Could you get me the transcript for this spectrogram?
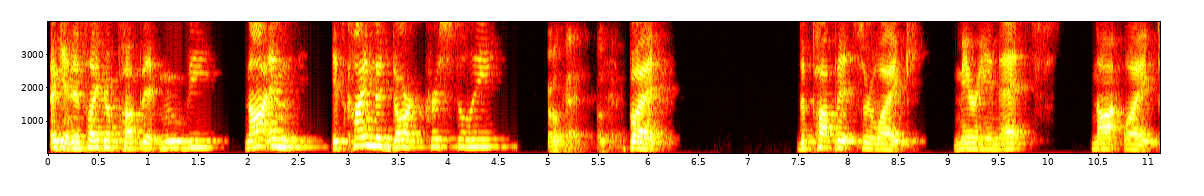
again, it's like a puppet movie, not in. It's kind of dark crystally, okay, okay. but the puppets are like marionettes, not like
